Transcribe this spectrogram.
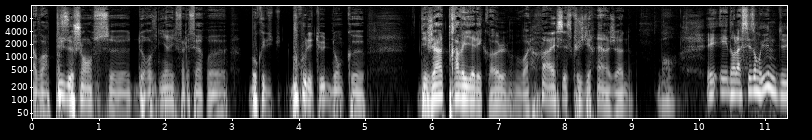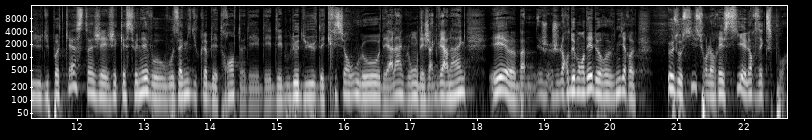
avoir plus de chances de revenir, il fallait faire beaucoup d'études. Donc déjà travailler à l'école, voilà, c'est ce que je dirais à un jeune. Bon. Et, dans la saison 1 du, podcast, j'ai questionné vos, amis du Club des 30, des, des, des Louis des Christian Rouleau, des Alain Glon, des Jacques Verlingue, et euh, bah, je, leur demandais de revenir euh, eux aussi sur leurs récits et leurs exploits.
